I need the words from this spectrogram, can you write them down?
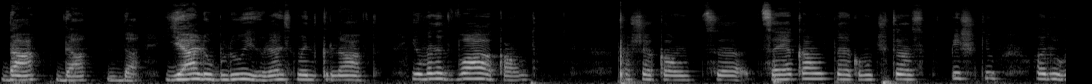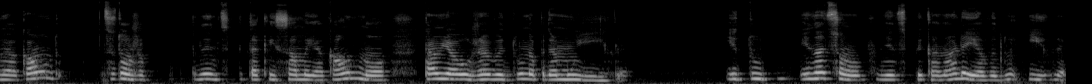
Да, да, да. Я люблю играть в Майнкрафт. І у мене два аккаунти. Перший аккаунт це цей аккаунт, на якому 14 підписчиків, а другий аккаунт це теж, в принципі, такий самий аккаунт, но там я вже веду напряму ігри. І тут, і на цьому, в принципі, каналі я веду ігри.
